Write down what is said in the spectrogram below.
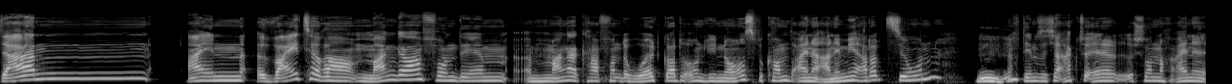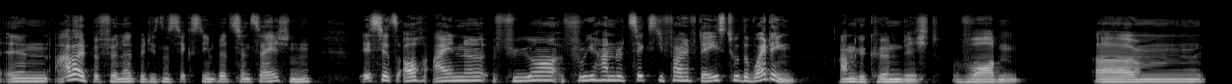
Dann ein weiterer Manga von dem Mangaka von The World God Only Knows bekommt eine Anime-Adaption. Mhm. Nachdem sich ja aktuell schon noch eine in Arbeit befindet mit diesem 16-Bit Sensation, ist jetzt auch eine für 365 Days to the Wedding angekündigt worden. Ähm,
